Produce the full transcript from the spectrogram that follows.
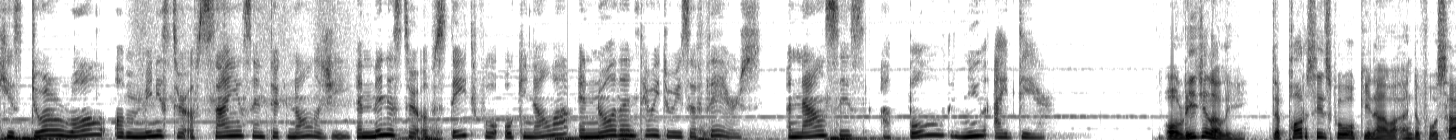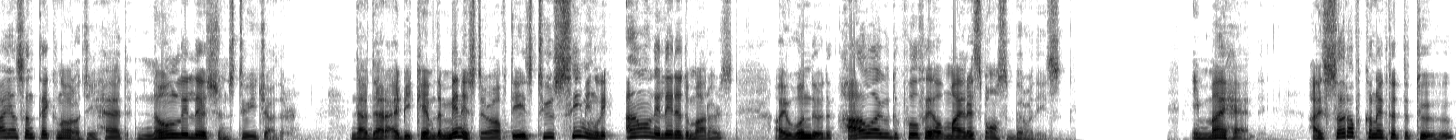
his dual role of Minister of Science and Technology and Minister of State for Okinawa and Northern Territories Affairs, announces a bold new idea. Originally, the policies for Okinawa and for science and technology had no relations to each other. Now that I became the minister of these two seemingly unrelated matters, I wondered how I would fulfill my responsibilities. In my head, I sort of connected the two,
